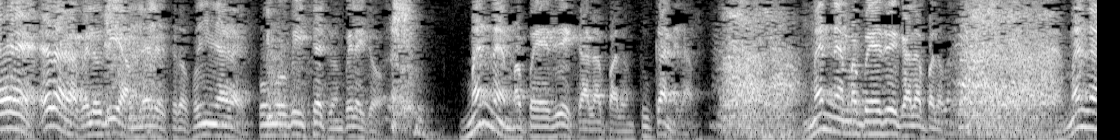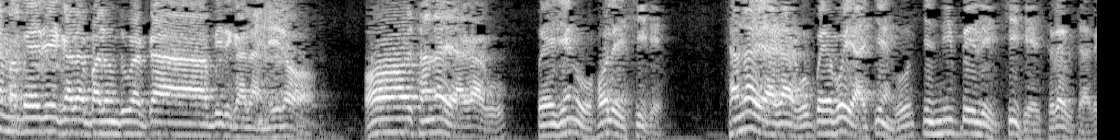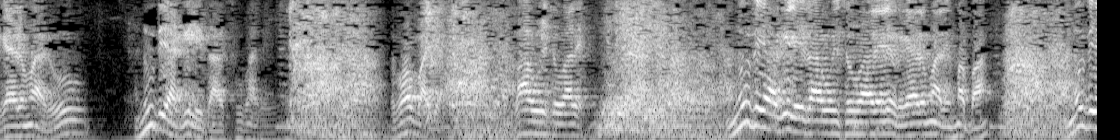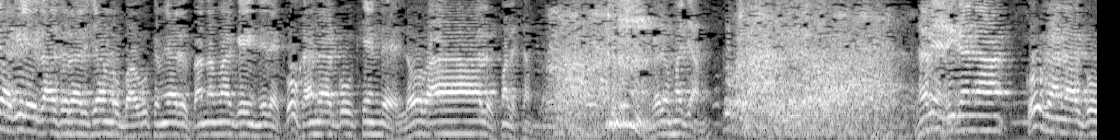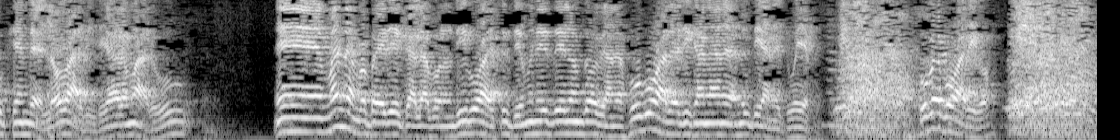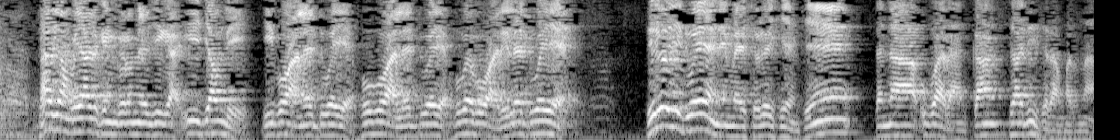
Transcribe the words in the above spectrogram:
အဲ့ဒါကဘယ်လိုသိရမလဲလို့ဆိုတော့ဘုန်းကြီးများကပုံမူပြီးချက်ထွင်ပေးလိုက်တော့မက်နဲ့မပယ်သေးကာလပတ်လုံးသူကတ်နေတာမက်နဲ့မပယ်သေးကာလပတ်လုံး မက်နဲ့မပယ်သေးကာလပတ်လုံးသူကကာပြီးဒီကာလနေတော့ဩသန္ဓရာကကိုပယ်ခြင်းကိုဟောလို့ရှိတယ်သန္ဓရာကကိုပယ်ဖို့ရအကျင့်ကိုကျင့်နည်းပေးလို့ရှိတယ်ဆိုတဲ့ဥစ္စာဒကာဓမ္မတို့အနုတ္တယကိလေသာဆိုပါတယ်သဘောပါကြဘာဝေဆိုပါလဲအနုတ္တယကိလေသာဝေဆိုပါတယ်လို့ဒကာဓမ္မတွေမှတ်ပါအ နုတ္တယကိလေသာဆိုတာတရားမဟုတ်ပါဘူးခင်ဗျားတို့သဏ္ဍမကိန်းနေတဲ့ကိုယ်ခန္ဓာကိုယ်ခင်းတဲ့လောဘလို့မှတ်လိုက်စမ်းဘယ်လိုမှတ်ကြမလဲဒါဖြင့်ဒီခန္ဓာကိုယ်ခန္ဓာကိုယ်ခင်းတဲ့လောဘတွေတရားဓမ္မတို့အဲမနဲ့မပယ်တဲ့ကာလဘုံဒီဘဝသုတေမနေသေးလုံးတော့ပြန်လဲဟိုဘဝလည်းဒီခန္ဓာနဲ့အနုတ္တယနဲ့တွဲရဟိုဘက်ဘဝတွေရောဒါ ကြောင့်ဘုရားသခင်ကိုရမေကြီးကဤအကြောင်းတွေဤဘဝလည်းတွဲရဲ့ဟိုဘဝလည်းတွဲရဲ့ဟိုဘက်ဘဝတွေလည်းတွဲရဲ့ဒီလိုကြီးတွဲရနေမယ်ဆိုလို့ရှိရင်ဖြင့်တဏှာဥပါဒံကံဇာတိဇရာမရဏတဏှာ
